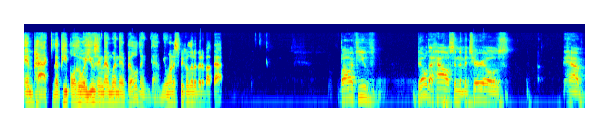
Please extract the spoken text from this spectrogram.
impact the people who are using them when they're building them. You want to speak a little bit about that? Well if you've build a house and the materials have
